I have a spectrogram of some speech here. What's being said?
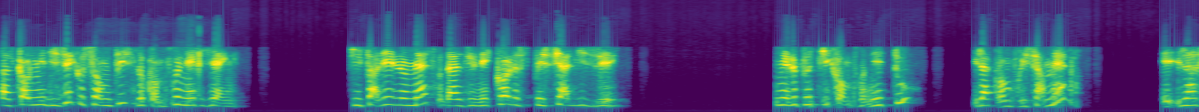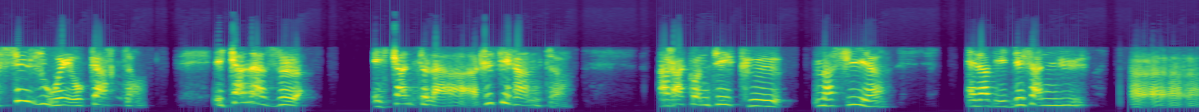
Parce qu'on lui disait que son fils ne comprenait rien, qu'il fallait le mettre dans une école spécialisée. Mais le petit comprenait tout. Il a compris sa mère. Et il a su jouer aux cartes. Et quand la, et quand la référente a raconté que ma fille, elle avait défendu euh,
